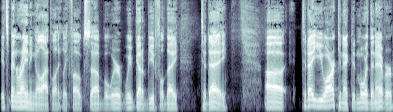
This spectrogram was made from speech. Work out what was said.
It's been raining a lot lately, folks, uh, but we're we've got a beautiful day today. Uh, today, you are connected more than ever,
